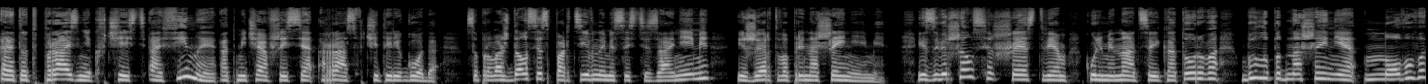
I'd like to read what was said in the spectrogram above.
этот праздник в честь Афины, отмечавшийся раз в четыре года, сопровождался спортивными состязаниями и жертвоприношениями и завершался шествием, кульминацией которого было подношение нового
